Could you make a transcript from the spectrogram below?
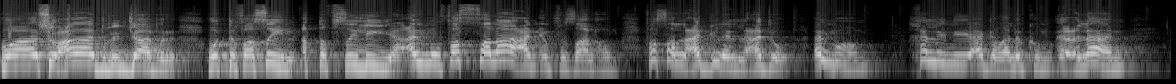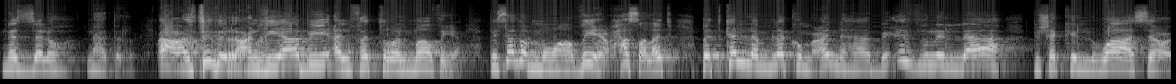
وسعاد بن جابر. والتفاصيل التفصيلية المفصلة عن انفصالهم. فصل عقل العدو. المهم خليني أقرأ لكم إعلان نزله نادر. أعتذر عن غيابي الفترة الماضية. بسبب مواضيع حصلت بتكلم لكم عنها بإذن الله بشكل واسع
